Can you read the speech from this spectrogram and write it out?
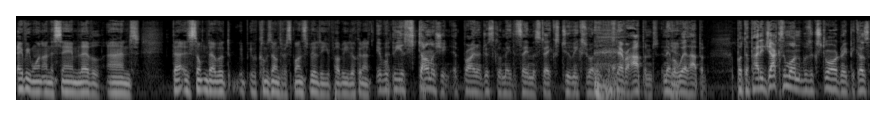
everyone on the same level and that is something that would it comes down to responsibility. You're probably looking at. It would be astonishing if Brian O'Driscoll made the same mistakes two weeks running. It's never happened. It never yeah. will happen. But the Paddy Jackson one was extraordinary because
